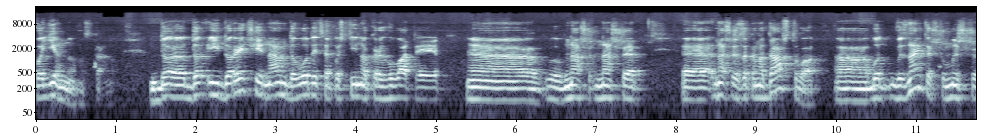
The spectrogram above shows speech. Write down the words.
воєнного стану. До, до і до речі, нам доводиться постійно коригувати е, наш, наше е, наше законодавство. От ви знаєте, що ми ж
